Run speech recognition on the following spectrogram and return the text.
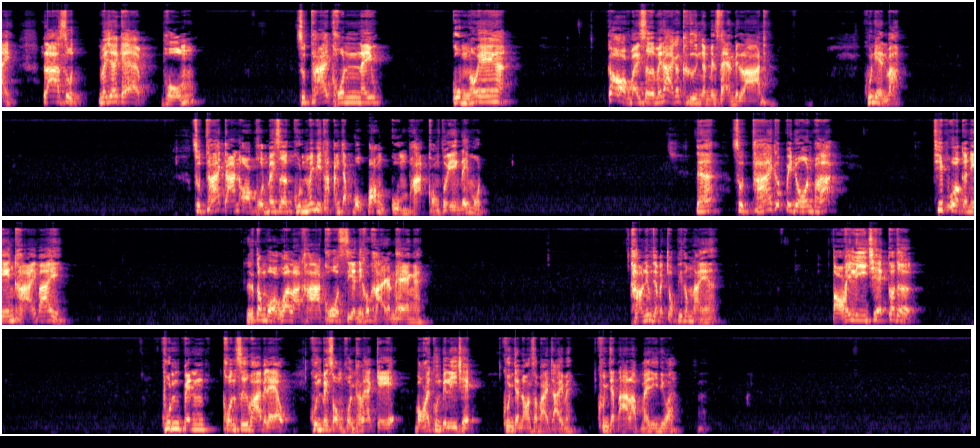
ล่าสุดไม่ใช่แค่ผม สุดท้ายคนในกลุ่มเขาเองอะ่ะ ก็ออกใบเซอร์ไม่ได้ก็คืนกันเป็นแสนเป็นล้าน คุณเห็นปะสุดท้ายการออกผลใบเซอร์ คุณไม่มีทางจะปกป้องกลุ่มพระของตัวเองได้หมดนะฮะสุดท้ายก็ไปโดนพระ ที่พวกกันเองขายไป แล้วต้องบอกว่าราคาโคตรเสียนนี่เขาขายกันแพงไงคราวนี้มันจะไปจบที่ตรงไหนฮะต่อให้รีเช็คก็เถอะ คุณเป็นคนซื้อพายไปแล้ว คุณไปส่งผลครั้งแรกเก๊บอกให้คุณไปรีเช็ค คุณจะนอนสบายใจไหม คุณจะตาหลับไหมดีดีว่า ใช่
